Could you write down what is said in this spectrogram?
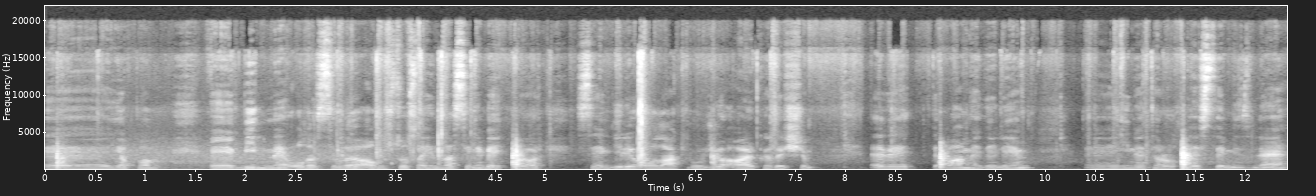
e, yapabilme e, olasılığı Ağustos ayında seni bekliyor. Sevgili Oğlak Burcu arkadaşım. Evet devam edelim. E, yine tarot destemizle.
